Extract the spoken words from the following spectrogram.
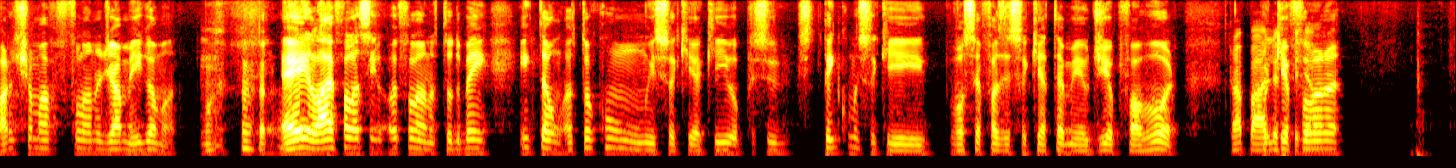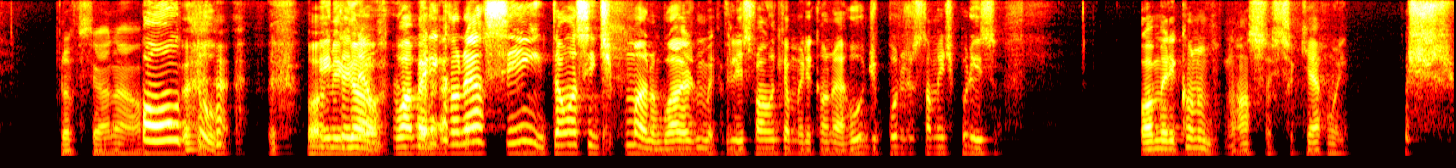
Para de chamar fulano de amiga, mano. é ir lá e falar assim, oi fulano, tudo bem? Então, eu tô com isso aqui aqui, eu preciso. Tem como isso aqui, você fazer isso aqui até meio-dia, por favor? Trabalho, Porque filhão. fulano. Profissional. Ponto! Ô, Entendeu? O americano é assim. Então, assim, tipo, mano, eles falam que o americano é rude por, justamente por isso. O americano, nossa, isso aqui é ruim. Oxi,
